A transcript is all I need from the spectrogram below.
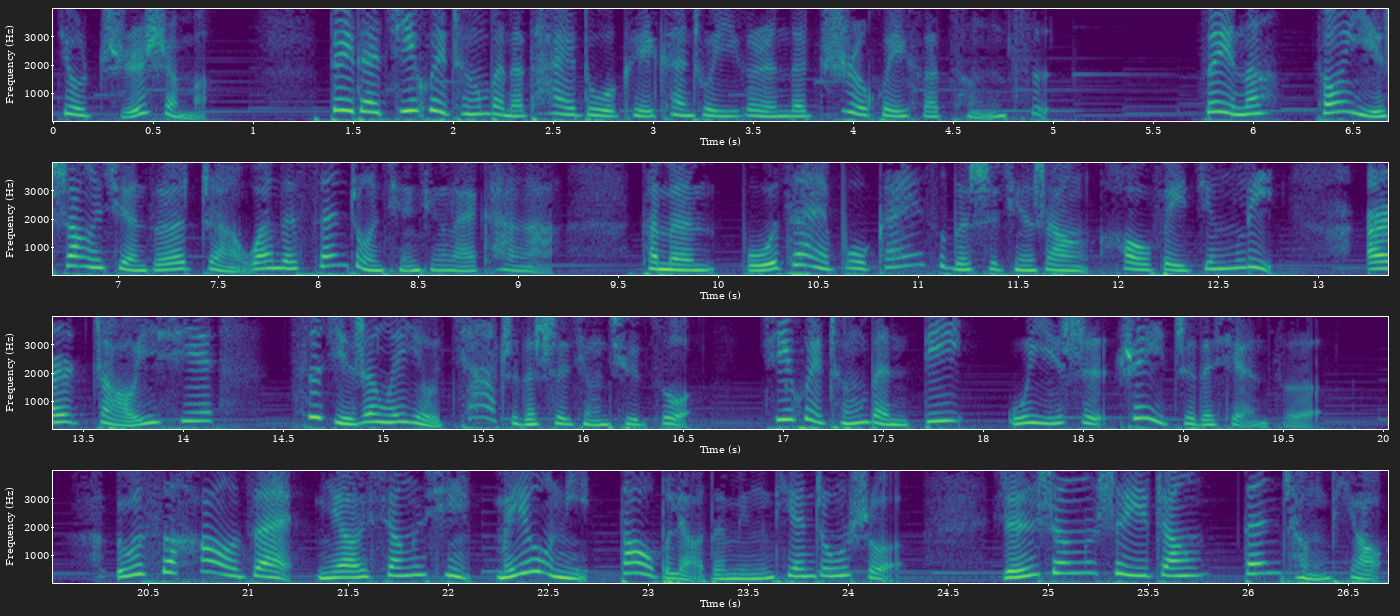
就值什么。对待机会成本的态度，可以看出一个人的智慧和层次。所以呢，从以上选择转弯的三种情形来看啊，他们不在不该做的事情上耗费精力，而找一些自己认为有价值的事情去做，机会成本低，无疑是睿智的选择。卢思浩在《你要相信没有你到不了的明天》中说：“人生是一张单程票，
